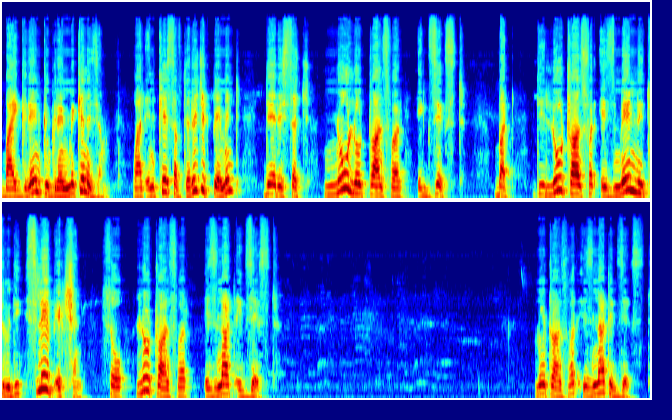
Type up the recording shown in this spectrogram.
by grain-to-grain mechanism, while in case of the rigid pavement, there is such no load transfer exists, but the load transfer is mainly through the slab action, so load transfer is not exist. Load transfer is not exist.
